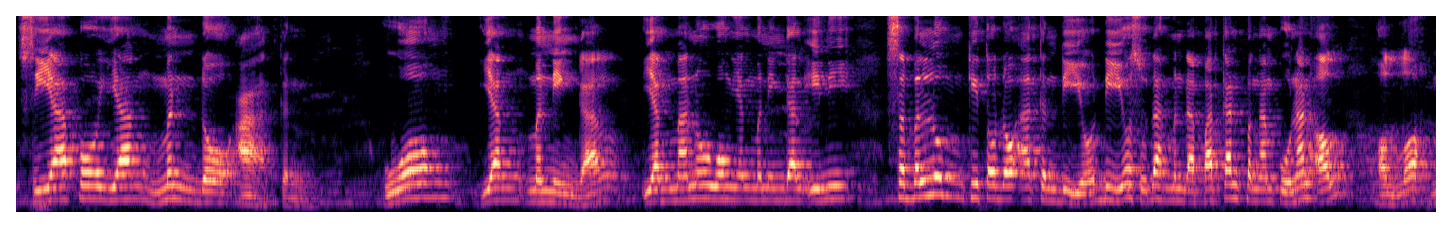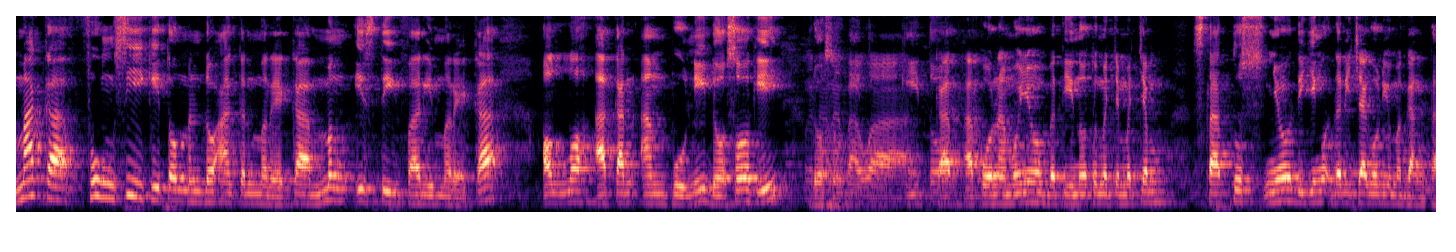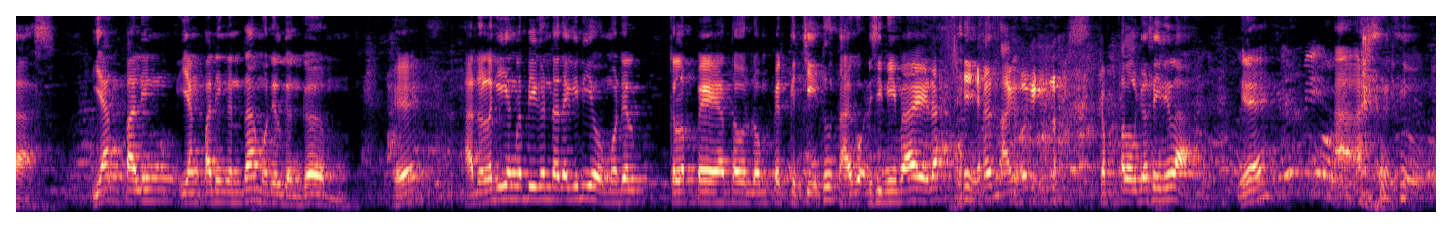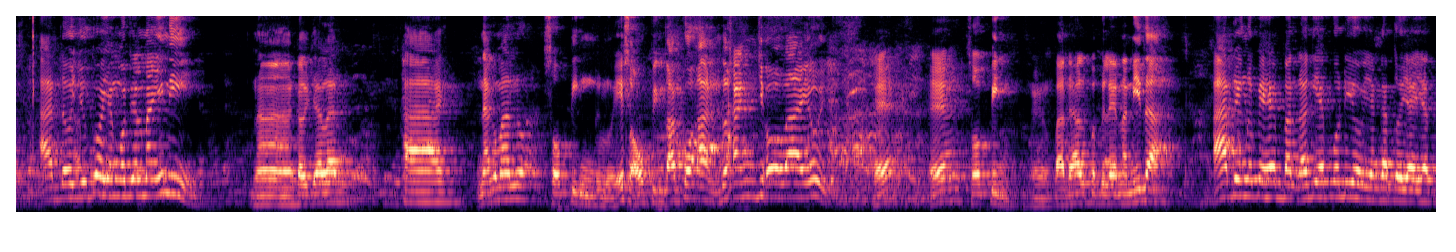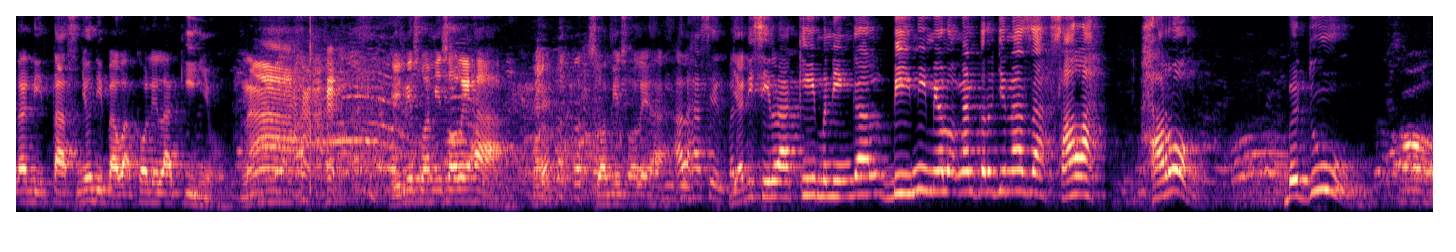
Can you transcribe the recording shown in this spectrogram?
siapa yang mendoakan? Wong yang meninggal. Yang mana wong yang meninggal ini sebelum kita doakan dia dia sudah mendapatkan pengampunan Allah. Maka fungsi kita mendoakan mereka mengistighfari mereka Allah akan ampuni dosa ki dosa kita. Apa namanya betino tuh macam-macam statusnya dijenguk dari cara dia megang tas yang paling yang paling rendah model genggam eh ada lagi yang lebih rendah dari dia model kelepe atau dompet kecil itu taruh di sini baik dah ya taruh gitu kepel ke sini lah ya ah, ada juga yang model main ini nah kalau jalan hai Nah ke mana? Shopping dulu. Eh shopping takoan, belanja baik. Eh, eh shopping. Padahal pembelian tidak. Ada yang lebih hebat lagi apa dia yang kata Yayat tadi tasnya dibawa oleh lakinya. Nah, ini suami soleha, eh? suami soleha. Alhasil, jadi si laki meninggal, bini melok nganter jenazah, salah, haram, bedu,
